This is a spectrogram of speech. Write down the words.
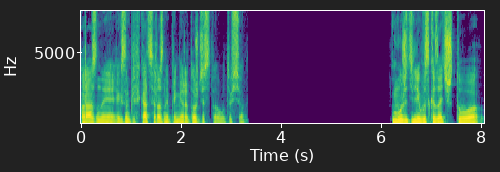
разные экземплификации, разные примеры тождества. Вот и все. Можете ли вы сказать, что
